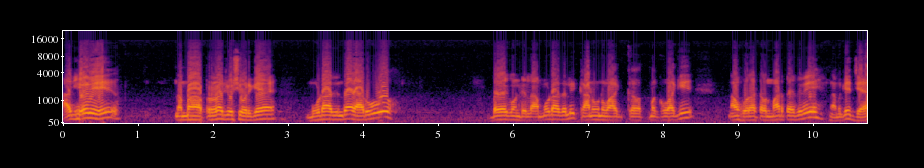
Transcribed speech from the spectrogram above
ಹಾಗೆ ಹೇಳಿ ನಮ್ಮ ಪ್ರಹ್ಲಾದ್ ಜೋಶಿ ಅವರಿಗೆ ಮೂಡಾದಿಂದ ಯಾರೂ ಭಯಗೊಂಡಿಲ್ಲ. ಮೂಡಾದಲ್ಲಿ ಕಾನೂನುವಾತ್ಮಕವಾಗಿ ನಾವು ಹೋರಾಟವನ್ನು ಮಾಡ್ತಾ ಇದ್ದೀವಿ. ನಮಗೆ ಜಯ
